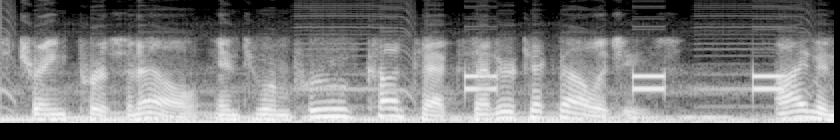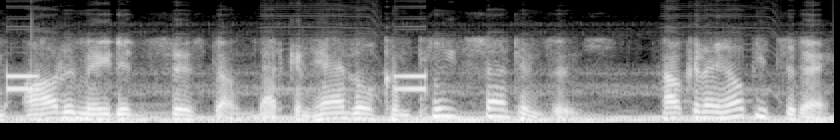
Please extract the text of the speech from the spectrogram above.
to train personnel and to improve contact center technologies. I'm an automated system that can handle complete sentences. How can I help you today?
